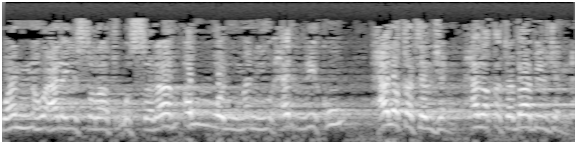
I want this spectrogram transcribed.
وأنه عليه الصلاة والسلام أول من يحرك حلقة الجنة حلقة باب الجنة.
